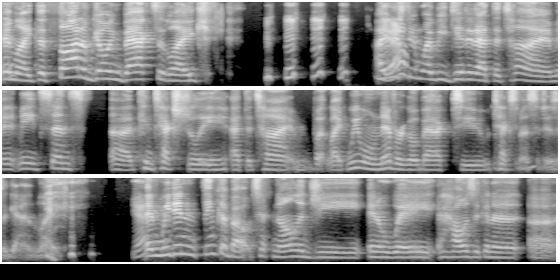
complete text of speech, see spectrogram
and like the thought of going back to like I understand why we did it at the time and it made sense uh, contextually at the time, but like we will never go back to text mm-hmm. messages again. Like, yeah. And we didn't think about technology in a way. How is it going to uh,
